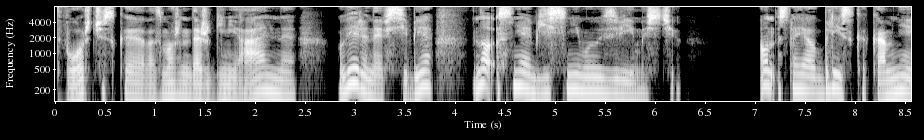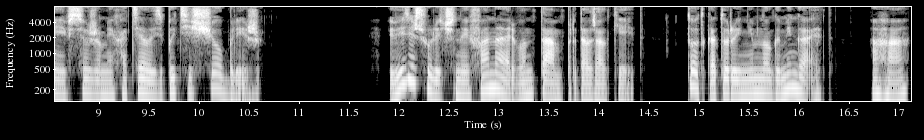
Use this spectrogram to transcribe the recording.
Творческая, возможно, даже гениальная, уверенная в себе, но с необъяснимой уязвимостью — он стоял близко ко мне, и все же мне хотелось быть еще ближе. «Видишь уличный фонарь вон там?» — продолжал Кейт. «Тот, который немного мигает». «Ага».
